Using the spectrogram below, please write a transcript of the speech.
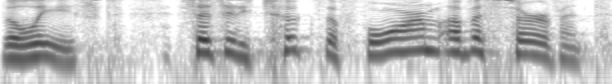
the least. It says that he took the form of a servant,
